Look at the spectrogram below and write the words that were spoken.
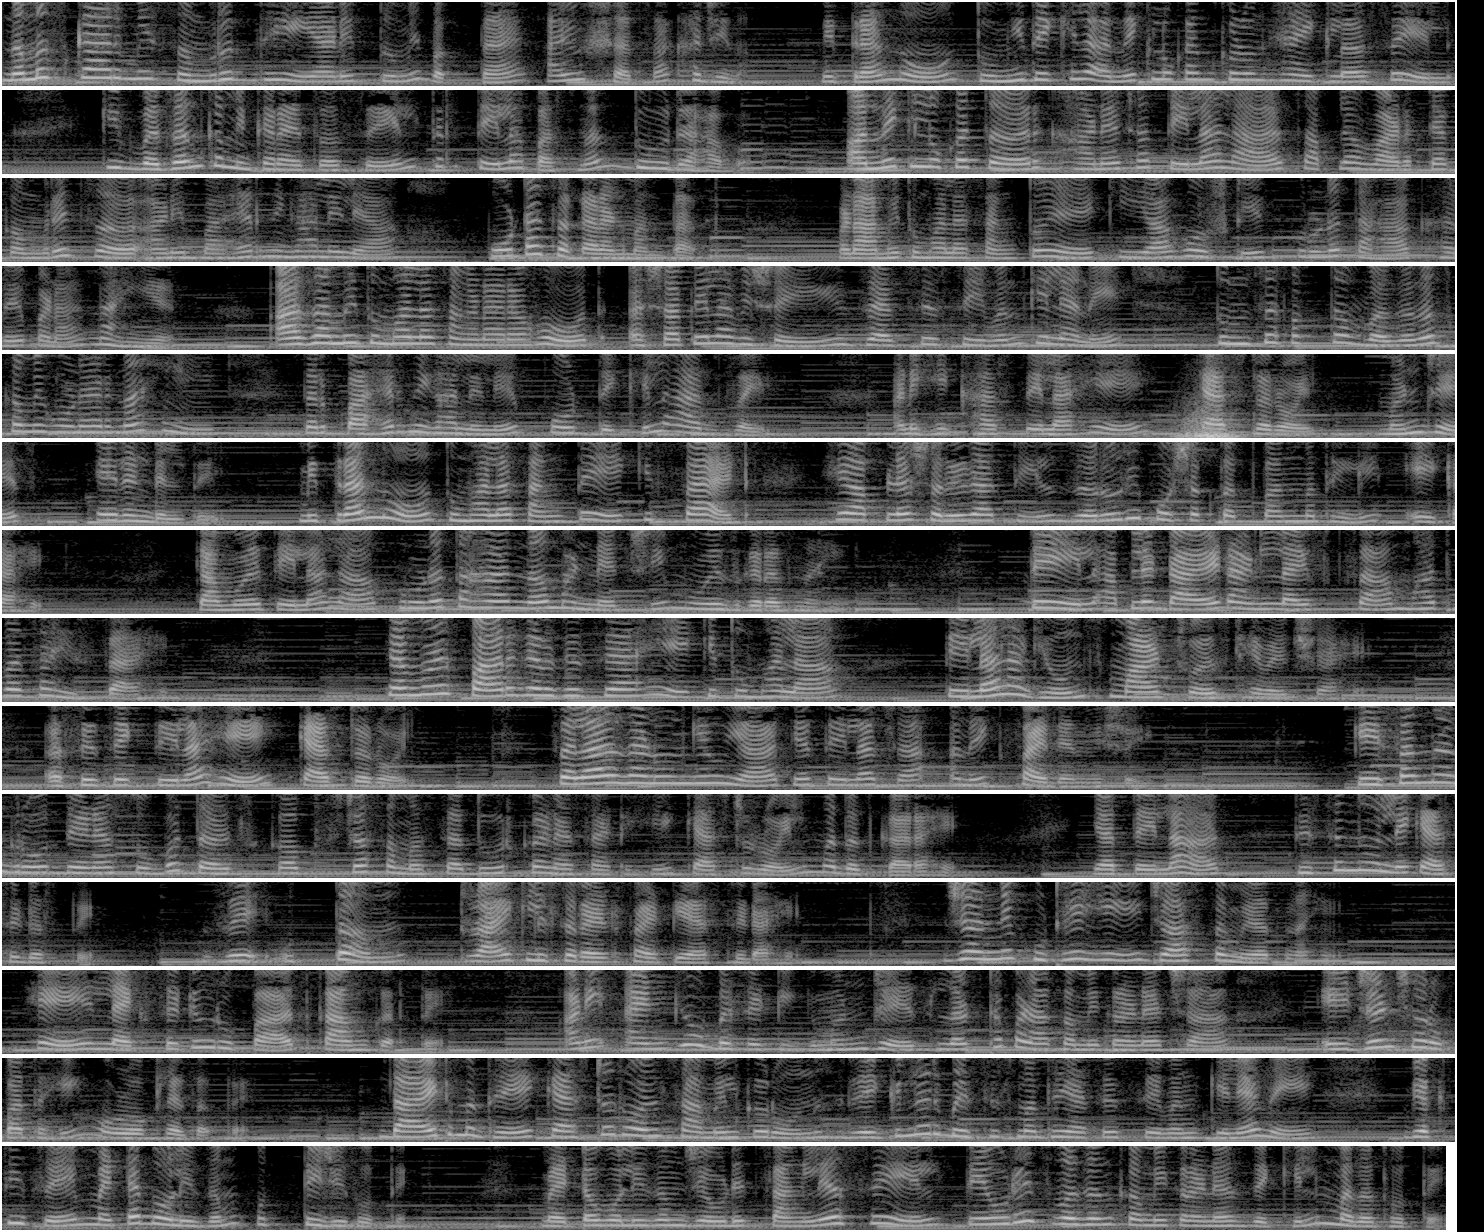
नमस्कार मी समृद्धी आणि तुम्ही बघताय आयुष्याचा खजिना. मित्रांनो तुम्ही देखील अनेक लोकांकडून हे ऐकलं असेल की वजन कमी करायचं असेल तर तेलापासून दूर राहावं. अनेक लोक तर खाण्याच्या तेलालाच आपल्या वाढत्या कमरेचं आणि बाहेर निघालेल्या पोटाचं कारण मानतात. पण आम्ही तुम्हाला सांगतोय की या गोष्टीत पूर्णतः खरेपणा नाहीये. आज आम्ही तुम्हाला सांगणार आहोत अशा तेलाविषयी ज्याचे सेवन केल्याने तुमचं फक्त वजनच कमी होणार नाही तर बाहेर निघालेले पोट देखील आत जाईल. आणि हे खास तेल आहे कॅस्टर ऑइल म्हणजेच एरंडेल तेल. मित्रांनो तुम्हाला सांगते की फॅट हे आपल्या शरीरातील जरुरी पोषक तत्वांमधील एक आहे. त्यामुळे तेलाला पूर्णतः न म्हणण्याची मुळीच गरज नाही. तेल आपल्या डाएट आणि लाईफचा महत्त्वाचा हिस्सा आहे. त्यामुळे फार गरजेचे आहे की तुम्हाला तेलाला घेऊन स्मार्ट चॉईस ठेवायची आहे. असेच एक तेल आहे कॅस्टर ऑइल चला जाणून घेऊयात या तेलाच्या अनेक फायद्यांविषयी. केसांना ग्रोथ देण्यासोबतच कप्सच्या समस्या दूर करण्यासाठीही कॅस्टर ऑइल मदतगार आहे. या तेलात रिसेनोलिक ॲसिड असते जे उत्तम ट्रायग्लिसराइड फॅटी ऍसिड आहे जे अन्य कुठेही जास्त मिळत नाही. हे लॅक्सेटिव्ह रूपात काम करते. आणि अँटी ओबेसिटी म्हणजेच लठ्ठपणा कमी करण्याच्या एजंटच्या रूपातही ओळखले जाते. डाएटमध्ये कॅस्टर ऑइल सामील करून रेग्युलर बेसिसमध्ये याचे सेवन केल्याने व्यक्तीचे मेटाबॉलिझम उत्तेजित होते. मेटाबॉलिझम जेवढे चांगले असेल तेवढेच वजन कमी करण्यास देखील मदत होते.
